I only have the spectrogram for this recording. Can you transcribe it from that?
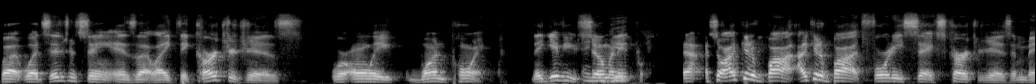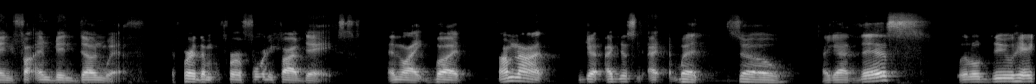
but what's interesting is that like the cartridges were only one point. They give you so you many get- po- yeah, so I could have bought I could have bought 46 cartridges and been and been done with for them for 45 days. And like but I'm not I just I, but so I got this little doohickey.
